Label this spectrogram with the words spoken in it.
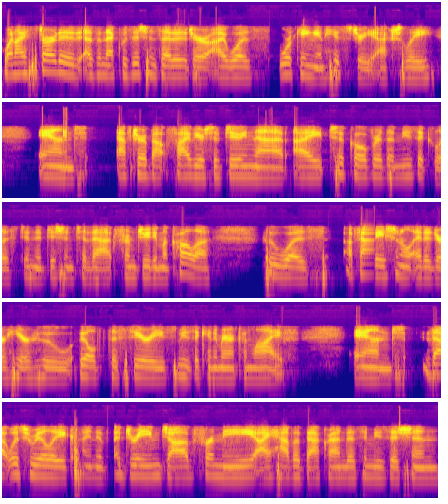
When I started as an acquisitions editor, I was working in history actually, and after about five years of doing that, I took over the music list in addition to that from Judy McCulloh, who was a foundational editor here who built the series Music in American Life. And that was really kind of a dream job for me. I have a background as a musician.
